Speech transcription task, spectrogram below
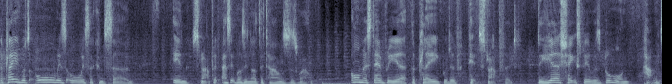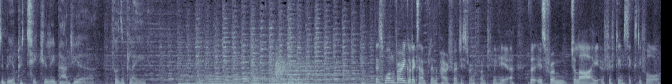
The plague was always, always a concern in Stratford, as it was in other towns as well. Almost every year, the plague would have hit Stratford. The year Shakespeare was born happened to be a particularly bad year for the plague. There's one very good example in the parish register in front of me here that is from July of 1564,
